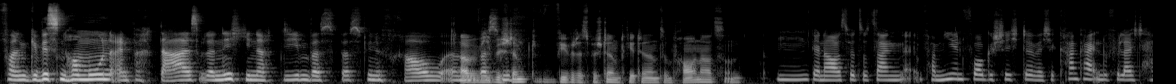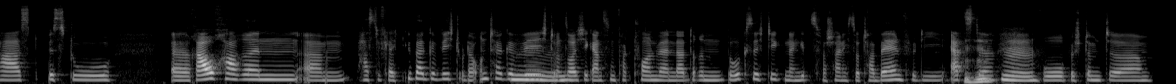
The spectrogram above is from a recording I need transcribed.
von gewissen Hormonen einfach da ist oder nicht, je nachdem, was, was für eine Frau. Ähm, Aber wie bestimmt, wie wird das bestimmt? Geht ihr dann zum Frauenarzt und Mhm, Genau, es wird sozusagen Familienvorgeschichte, welche Krankheiten du vielleicht hast. Bist du äh, Raucherin? Ähm, hast du vielleicht Übergewicht oder Untergewicht? Und solche ganzen Faktoren werden da drin berücksichtigt. Und dann gibt es wahrscheinlich so Tabellen für die Ärzte, wo bestimmte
